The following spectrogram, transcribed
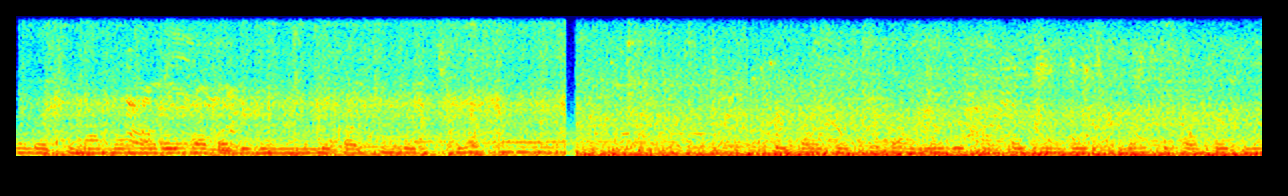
দেখো মামা মারে পাপা দুজনে মিলে কার্টুন দেখছে তারপর থেকে আমরা যে কম্পার্টমেন্টটা ছিলাম, সেই কম্পার্টমেন্টটা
